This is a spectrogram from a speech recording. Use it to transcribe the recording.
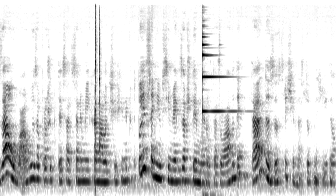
за увагу. Запрошую підписатися на мій канал, якщо ще не підписані. Всім, як завжди, миру та злагоди. Та до зустрічі в наступних відео.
